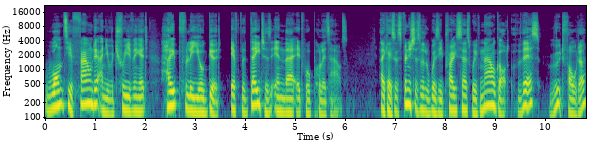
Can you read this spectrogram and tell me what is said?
once you've found it and you're retrieving it, hopefully you're good. If the data's in there, it will pull it out. Okay, so let's finish this little whizzy process. We've now got this root folder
